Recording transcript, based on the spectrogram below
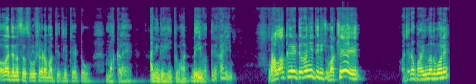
വചന ശുശ്രൂഷയുടെ മധ്യത്തിൽ കേട്ടു മക്കളെ അനുഗ്രഹിക്കുവാൻ ദൈവത്തിന് കഴിയും. ആ വാക്ക് കേട്ട് ഇറങ്ങിത്തിരിച്ചു പക്ഷേ വചനം പറയുന്നത് പോലെ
